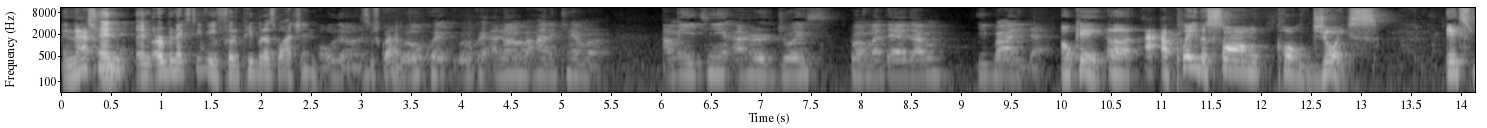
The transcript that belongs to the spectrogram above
And that's and when- and Urban X TV for the people that's watching. Hold on. Subscribe. Real quick, real quick. I know I'm behind the camera. I'm 18. I heard Joyce from my dad's album. He bodied that. Okay, uh, I, I played a song called Joyce, It's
